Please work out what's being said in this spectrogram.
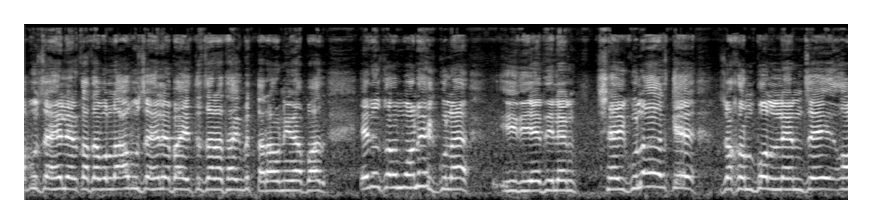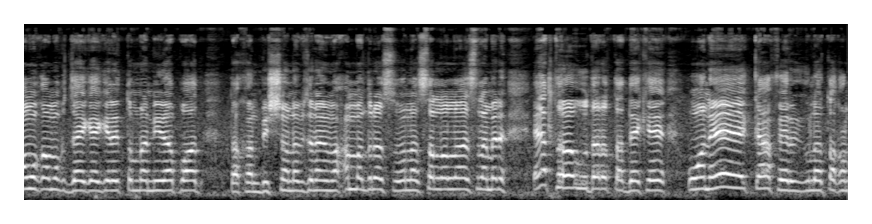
আবু জাহেলের কথা বলল, আবু জাহেলের বাড়িতে যারা থাকবে তারাও নিরাপদ। এরকম অনেকগুলা ই দিয়ে দিলেন। সেইগুলাকে যখন বললেন যে অমুক অমুক জায়গায় গেলে তোমরা নিরাপদ, তখন বিশ্বনবী জনাবি মোহাম্মদ রসুল্লাহ সাল্লাহ আসলামের এত উদারতা দেখে অনেক কাফেরগুলো তখন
